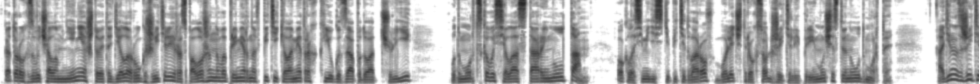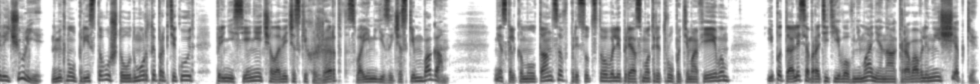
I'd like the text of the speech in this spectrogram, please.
в которых звучало мнение, что это дело рук жителей, расположенного примерно в пяти километрах к юго-западу от Чульи, удмуртского села Старый Мултан, около 75 дворов, более 400 жителей, преимущественно удмурты. Один из жителей Чульи намекнул приставу, что удмурты практикуют принесение человеческих жертв своим языческим богам — Несколько мултанцев присутствовали при осмотре трупа Тимофеевым и пытались обратить его внимание на окровавленные щепки,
